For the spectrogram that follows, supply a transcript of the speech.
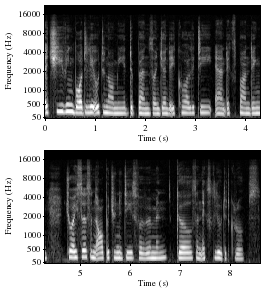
achieving bodily autonomy depends on gender equality and expanding choices and opportunities for women, girls, and excluded groups.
